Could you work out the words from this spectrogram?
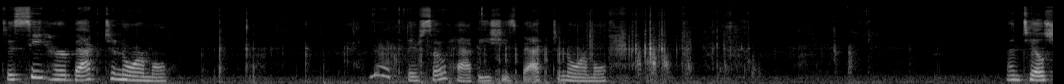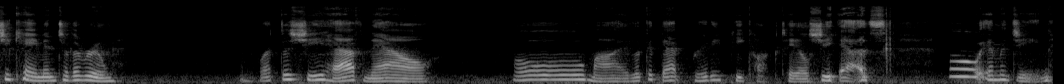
to see her back to normal. Look, they're so happy she's back to normal. Until she came into the room. And what does she have now? Oh my, look at that pretty peacock tail she has. Oh, Imogene.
